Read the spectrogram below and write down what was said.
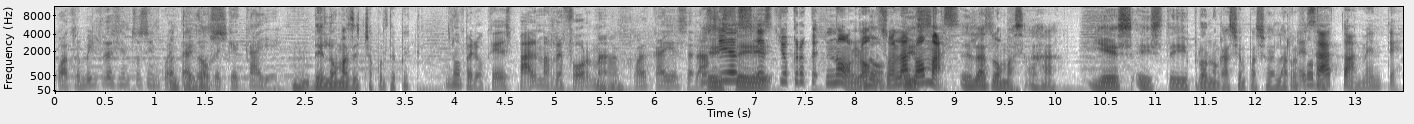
4352, ¿de qué calle? de Lomas de Chapultepec. No, pero ¿qué es Palma, Reforma? ¿Cuál calle será? Pues sí, es- Este- es, yo creo que. No, lo- No, son las es- lomas. Es las lomas, ajá. Y es este prolongación Paseo de la Reforma. Exactamente.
